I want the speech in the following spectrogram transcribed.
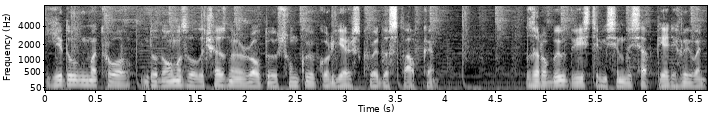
їду в метро додому з величезною жовтою сумкою кур'єрської доставки. Заробив 285 гривень,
